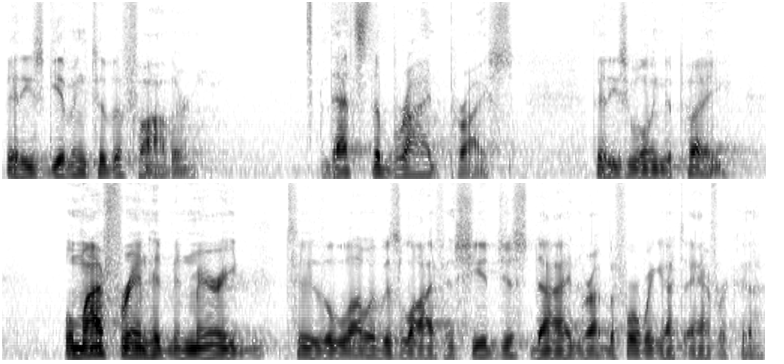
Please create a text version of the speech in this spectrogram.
that he's giving to the Father. That's the bride price that he's willing to pay. Well, my friend had been married to the love of his life, and she had just died right before we got to Africa.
